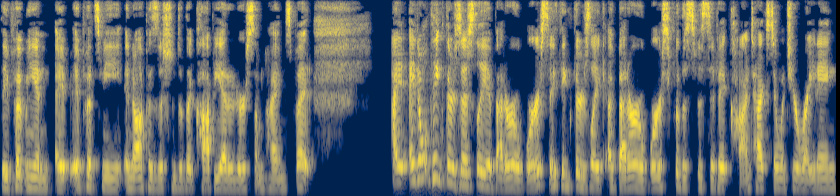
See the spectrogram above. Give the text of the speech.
they put me in it, it puts me in opposition to the copy editor sometimes but I, I don't think there's necessarily a better or worse. I think there's like a better or worse for the specific context in which you're writing.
